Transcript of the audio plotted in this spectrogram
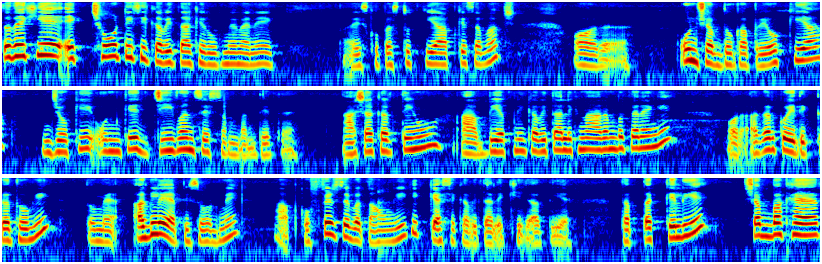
तो देखिए, एक छोटी सी कविता के रूप में मैंने इसको प्रस्तुत किया आपके समक्ष और उन शब्दों का प्रयोग किया। जो कि उनके जीवन से संबंधित है। आशा करती हूँ आप भी अपनी कविता लिखना आरंभ करेंगे और अगर कोई दिक्कत होगी तो मैं अगले एपिसोड में आपको फिर से बताऊँगी कि कैसे कविता लिखी जाती है। तब तक के लिए शब खैर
